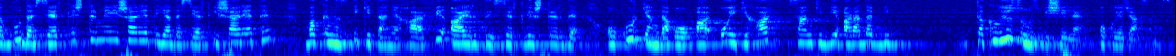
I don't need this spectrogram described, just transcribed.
İşte bu da işareti ya da sert işareti. Bakınız iki tane harfi ayırdı, sertleştirdi. Okurken de o, o iki harf sanki bir arada bir takılıyorsunuz bir şeyle okuyacaksınız.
